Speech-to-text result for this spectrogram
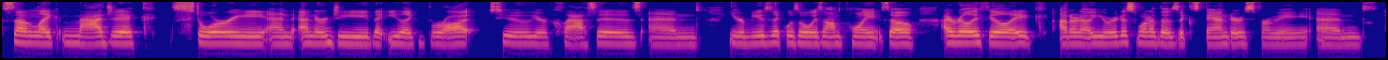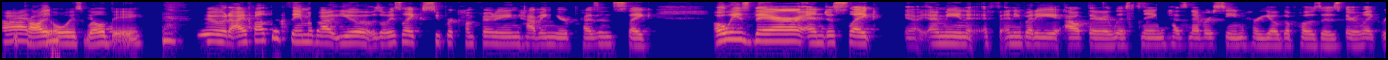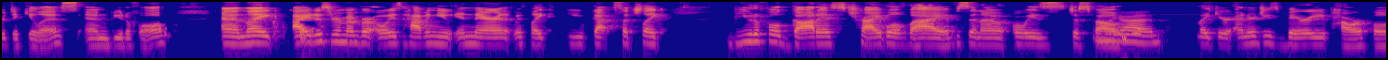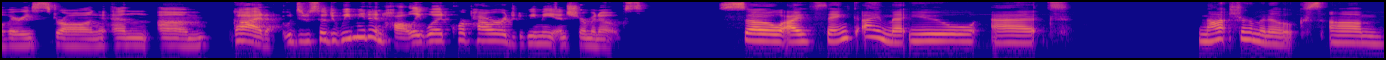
some like magic story and energy that you like brought to your classes and your music was always on point so i really feel like i don't know you were just one of those expanders for me and God, you probably always you. will be dude i felt the same about you it was always like super comforting having your presence like always there and just like I mean, if anybody out there listening has never seen her yoga poses, they're like ridiculous and beautiful. And like, I just remember always having you in there with like, you've got such like beautiful goddess tribal vibes. And I always just oh felt oh like your energy is very powerful, very strong. And, um, God, so did we meet in Hollywood, Core Power, or did we meet in Sherman Oaks? So I think I met you at not Sherman Oaks. Um,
